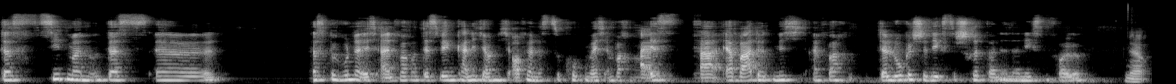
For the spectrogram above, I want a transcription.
das sieht man und das, äh, das bewundere ich einfach und deswegen kann ich auch nicht aufhören, das zu gucken, weil ich einfach weiß, da erwartet mich einfach der logische nächste Schritt dann in der nächsten Folge. Ja,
